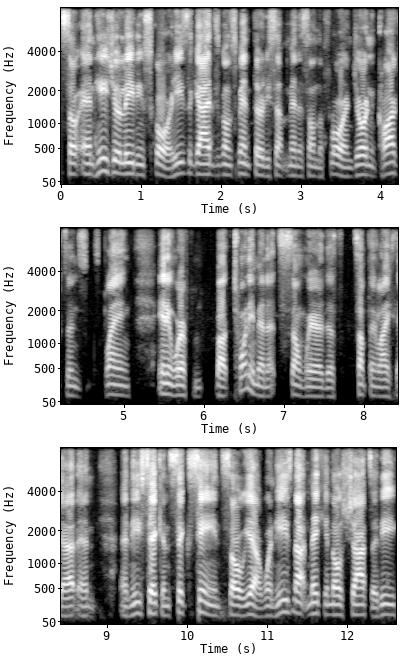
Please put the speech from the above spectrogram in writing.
so and he's your leading scorer. He's the guy that's going to spend 30 something minutes on the floor. And Jordan Clarkson's playing anywhere from about 20 minutes somewhere to something like that. And and he's taking 16. So yeah, when he's not making those shots that he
